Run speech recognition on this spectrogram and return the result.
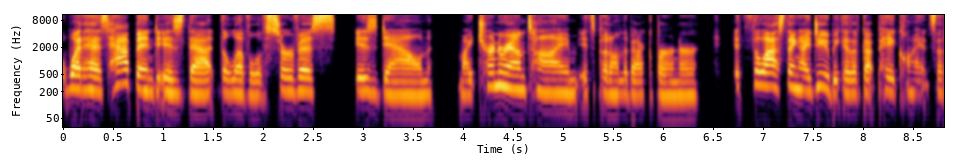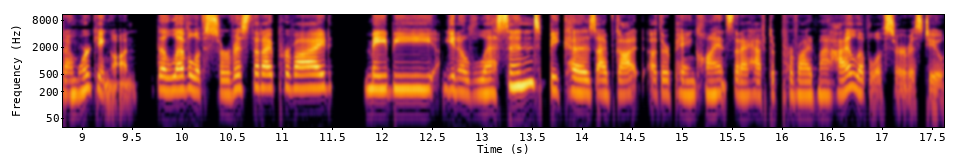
what has happened is that the level of service is down, my turnaround time, it's put on the back burner. It's the last thing I do because I've got paid clients that I'm working on. The level of service that I provide may be, you know, lessened because I've got other paying clients that I have to provide my high level of service to.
